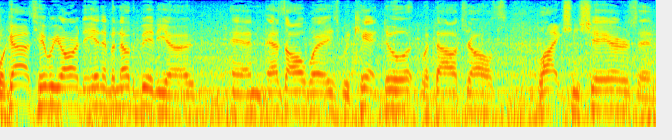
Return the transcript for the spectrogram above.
Well guys, here we are at the end of another video and as always we can't do it without y'all's likes and shares and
